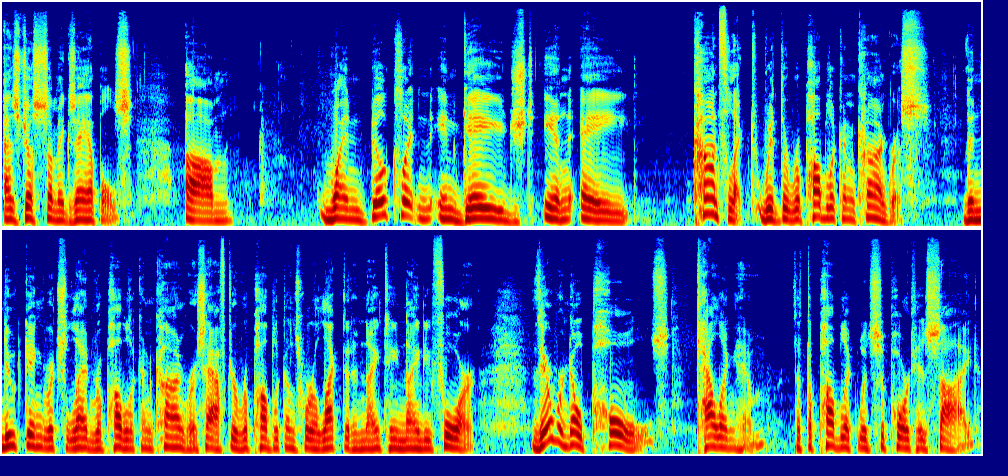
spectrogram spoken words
as just some examples, um, when Bill Clinton engaged in a conflict with the Republican Congress, the Newt Gingrich led Republican Congress after Republicans were elected in 1994, there were no polls telling him that the public would support his side.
